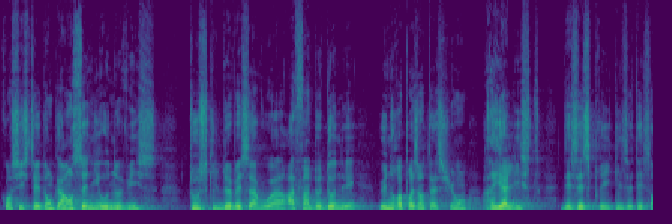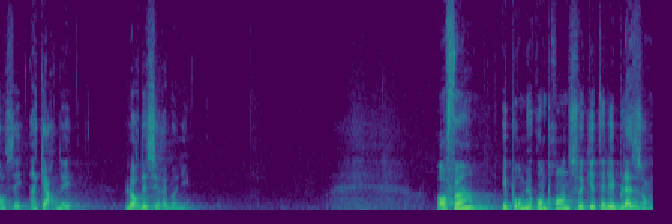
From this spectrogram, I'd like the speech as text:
consistait donc à enseigner aux novices tout ce qu'ils devaient savoir afin de donner une représentation réaliste des esprits qu'ils étaient censés incarner lors des cérémonies. Enfin, et pour mieux comprendre ce qu'étaient les blasons,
